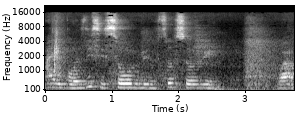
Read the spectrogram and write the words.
eyeballs. This is so real, so so real. Wow.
